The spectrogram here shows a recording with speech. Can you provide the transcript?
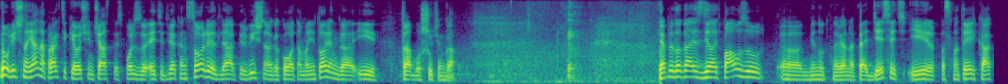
Ну, лично я на практике очень часто использую эти две консоли для первичного какого-то мониторинга и траблшутинга. Я предлагаю сделать паузу, э, минут, наверное, 5-10, и посмотреть, как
